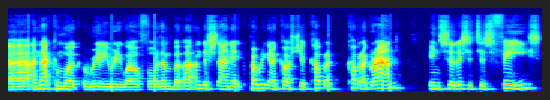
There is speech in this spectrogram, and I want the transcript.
uh, and that can work really, really well for them. But I understand it's probably going to cost you a couple of couple of grand in solicitors' fees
